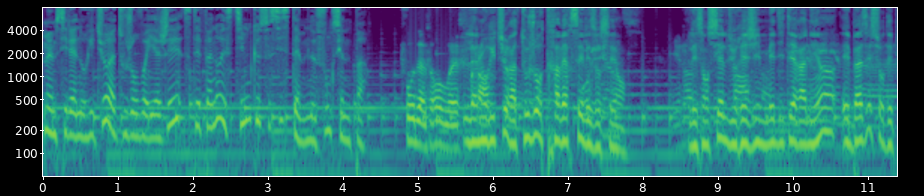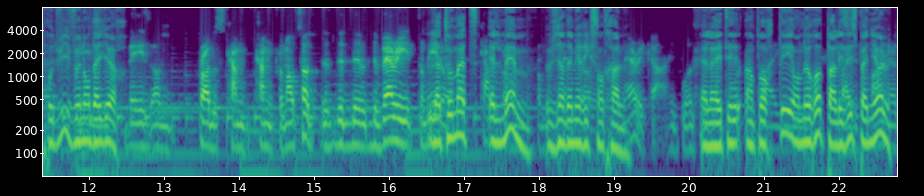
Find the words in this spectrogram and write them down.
Même si la nourriture a toujours voyagé, Stefano estime que ce système ne fonctionne pas. La nourriture a toujours traversé les océans. L'essentiel du régime méditerranéen est basé sur des produits venant d'ailleurs. La tomate elle-même vient d'Amérique centrale. Elle a été importée en Europe par les Espagnols,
